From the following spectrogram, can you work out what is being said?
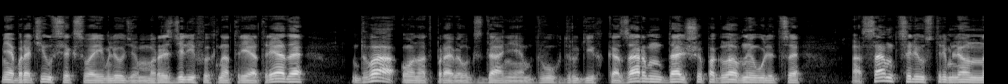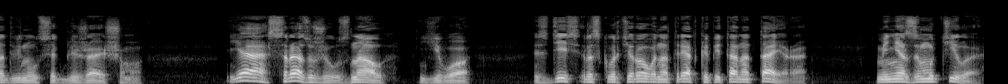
и обратился к своим людям, разделив их на три отряда — Два он отправил к зданиям двух других казарм дальше по главной улице, а сам целеустремленно двинулся к ближайшему. Я сразу же узнал его. Здесь расквартирован отряд капитана Тайера. Меня замутило,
